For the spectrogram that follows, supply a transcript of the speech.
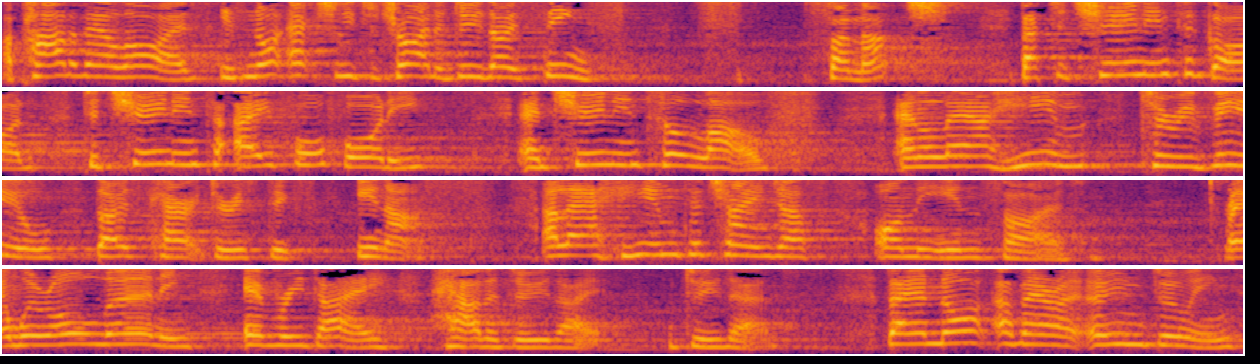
a part of our lives is not actually to try to do those things so much, but to tune into God, to tune into A440 and tune into love and allow Him to reveal those characteristics in us. Allow Him to change us on the inside. And we're all learning every day how to do that. Do that. They are not of our own doing,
